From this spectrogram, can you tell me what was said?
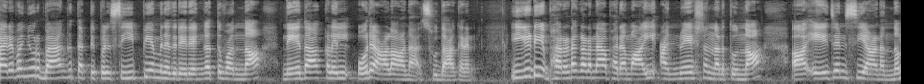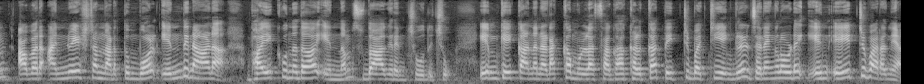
കരവഞ്ഞൂർ ബാങ്ക് തട്ടിപ്പിൽ സി പി എമ്മിനെതിരെ രംഗത്ത് വന്ന നേതാക്കളിൽ ഒരാളാണ് സുധാകരൻ. ഇ ഡി ഭരണഘടനാപരമായി അന്വേഷണം നടത്തുന്ന ഏജൻസിയാണെന്നും അവർ അന്വേഷണം നടത്തുമ്പോൾ എന്തിനാണ് ഭയക്കുന്നത് എന്നും സുധാകരൻ ചോദിച്ചു. എം കെ കണ്ണൻ അടക്കമുള്ള സഖാക്കൾക്ക് തെറ്റുപറ്റിയെങ്കിൽ ജനങ്ങളോട് ഏറ്റുപറഞ്ഞ്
